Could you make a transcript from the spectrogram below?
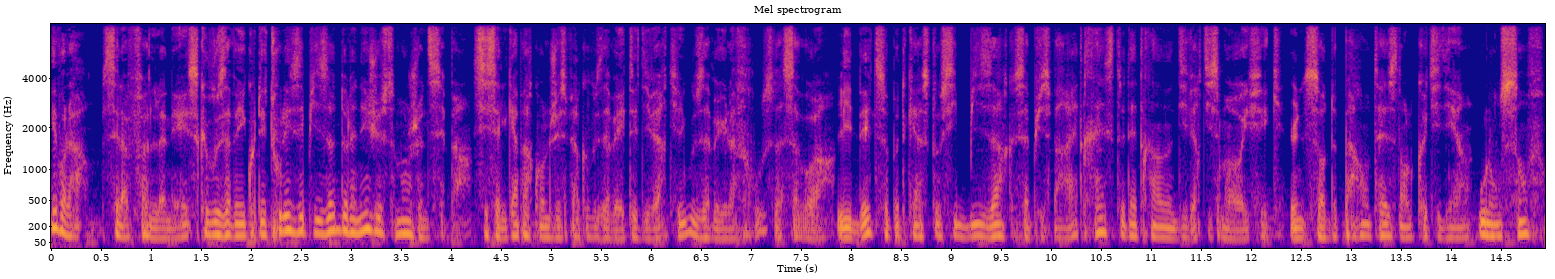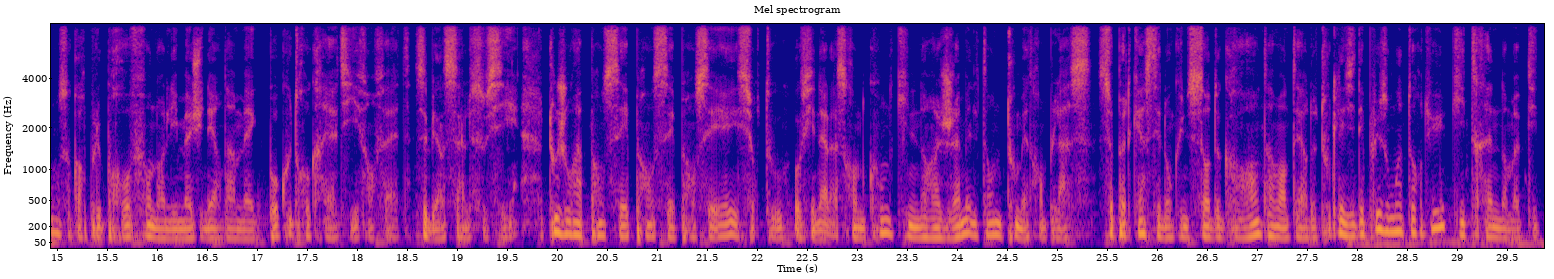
Et voilà, c'est la fin de l'année. Est-ce que vous avez écouté tous les épisodes de l'année? Justement, je ne sais pas. Si c'est le cas, par contre, j'espère que vous avez été divertis, que vous avez eu la frousse, à savoir. L'idée de ce podcast, aussi bizarre que ça puisse paraître, reste d'être un divertissement horrifique. Une sorte de parenthèse dans le quotidien, où l'on s'enfonce encore plus profond dans l'imaginaire d'un mec beaucoup trop créatif, en fait. C'est bien ça le souci. Toujours à penser, penser, penser, et surtout, au final, à se rendre compte qu'il n'aura jamais le temps de tout mettre en place. Ce podcast est donc une sorte de grand inventaire de toutes les idées plus ou moins tordues qui traînent dans ma petite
